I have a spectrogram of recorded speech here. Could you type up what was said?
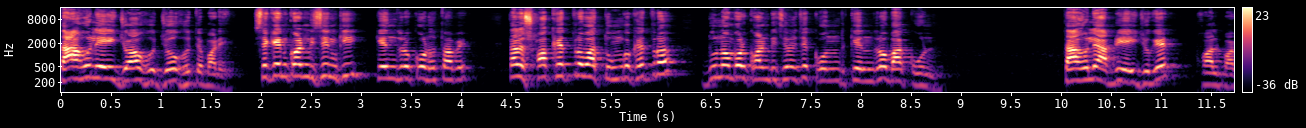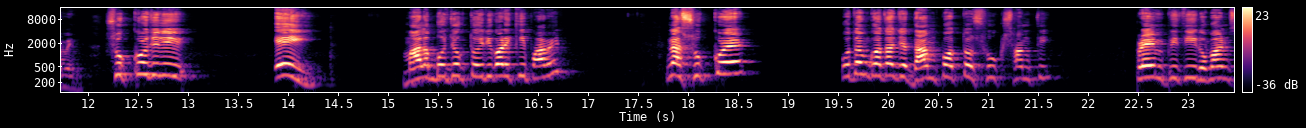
তাহলে এই যোগ যোগ হতে পারে। সেকেন্ড কন্ডিশন কি? কেন্দ্র কোণ হতে হবে। তাহলে স্বক্ষেত্র বা তুঙ্গক্ষেত্র দু নম্বর কন্ডিশন হচ্ছে কোন কেন্দ্র বা কোন। তাহলে আপনি এই যুগের ফল পাবেন। শুক্র যদি এই মালব্য যোগ তৈরি করে, কি পাবেন? না, শুক্রের প্রথম কথা যে দাম্পত্য সুখ, শান্তি, প্রেম, প্রীতি, রোমান্স,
